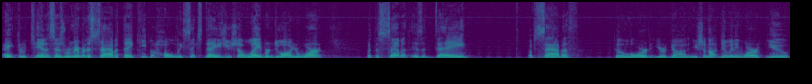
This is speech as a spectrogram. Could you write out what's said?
8 through 10. It says, Remember the Sabbath day, keep it holy. Six days you shall labor and do all your work, but the seventh is a day of Sabbath to the Lord your God. And you shall not do any work. You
